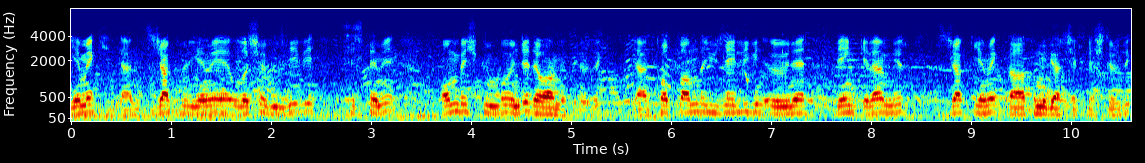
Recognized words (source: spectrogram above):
yemek yani sıcak bir yemeğe ulaşabildiği bir sistemi 15 gün boyunca devam ettirdik. Yani toplamda 150 bin öğüne denk gelen bir sıcak yemek dağıtımı gerçekleştirdik.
